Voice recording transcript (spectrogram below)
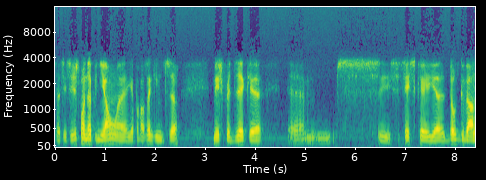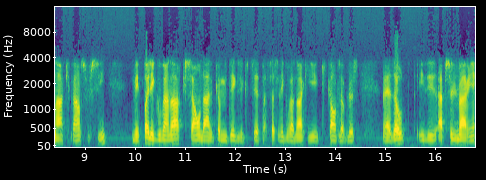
Ça, c'est, juste mon opinion. Il euh, n'y a pas personne qui me dit ça. Mais je peux dire que euh, c'est, ce qu'il y a d'autres gouverneurs qui pensent aussi, mais pas les gouverneurs qui sont dans le comité exécutif. Parce que ça, c'est les gouverneurs qui, comptent le plus. Mais les autres, ils disent absolument rien.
